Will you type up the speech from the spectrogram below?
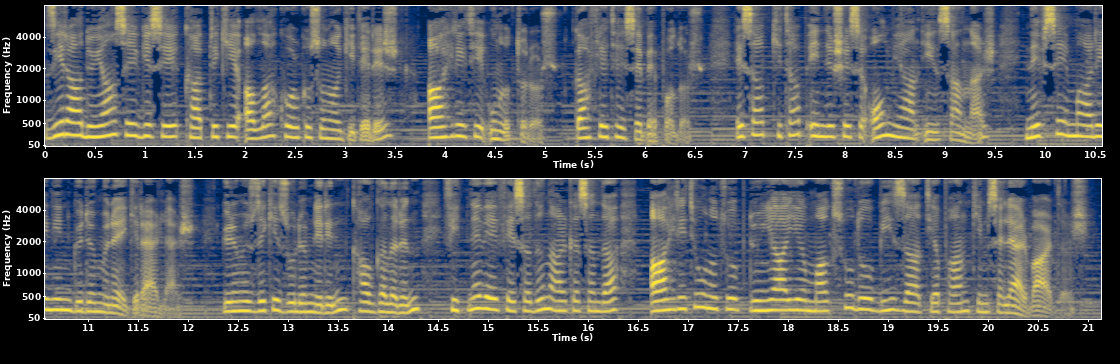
Zira dünya sevgisi kalpteki Allah korkusunu giderir, ahireti unutturur, gaflete sebep olur. Hesap kitap endişesi olmayan insanlar nefse emarenin güdümüne girerler. Günümüzdeki zulümlerin, kavgaların, fitne ve fesadın arkasında ahireti unutup dünyayı maksudu bizzat yapan kimseler vardır.''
